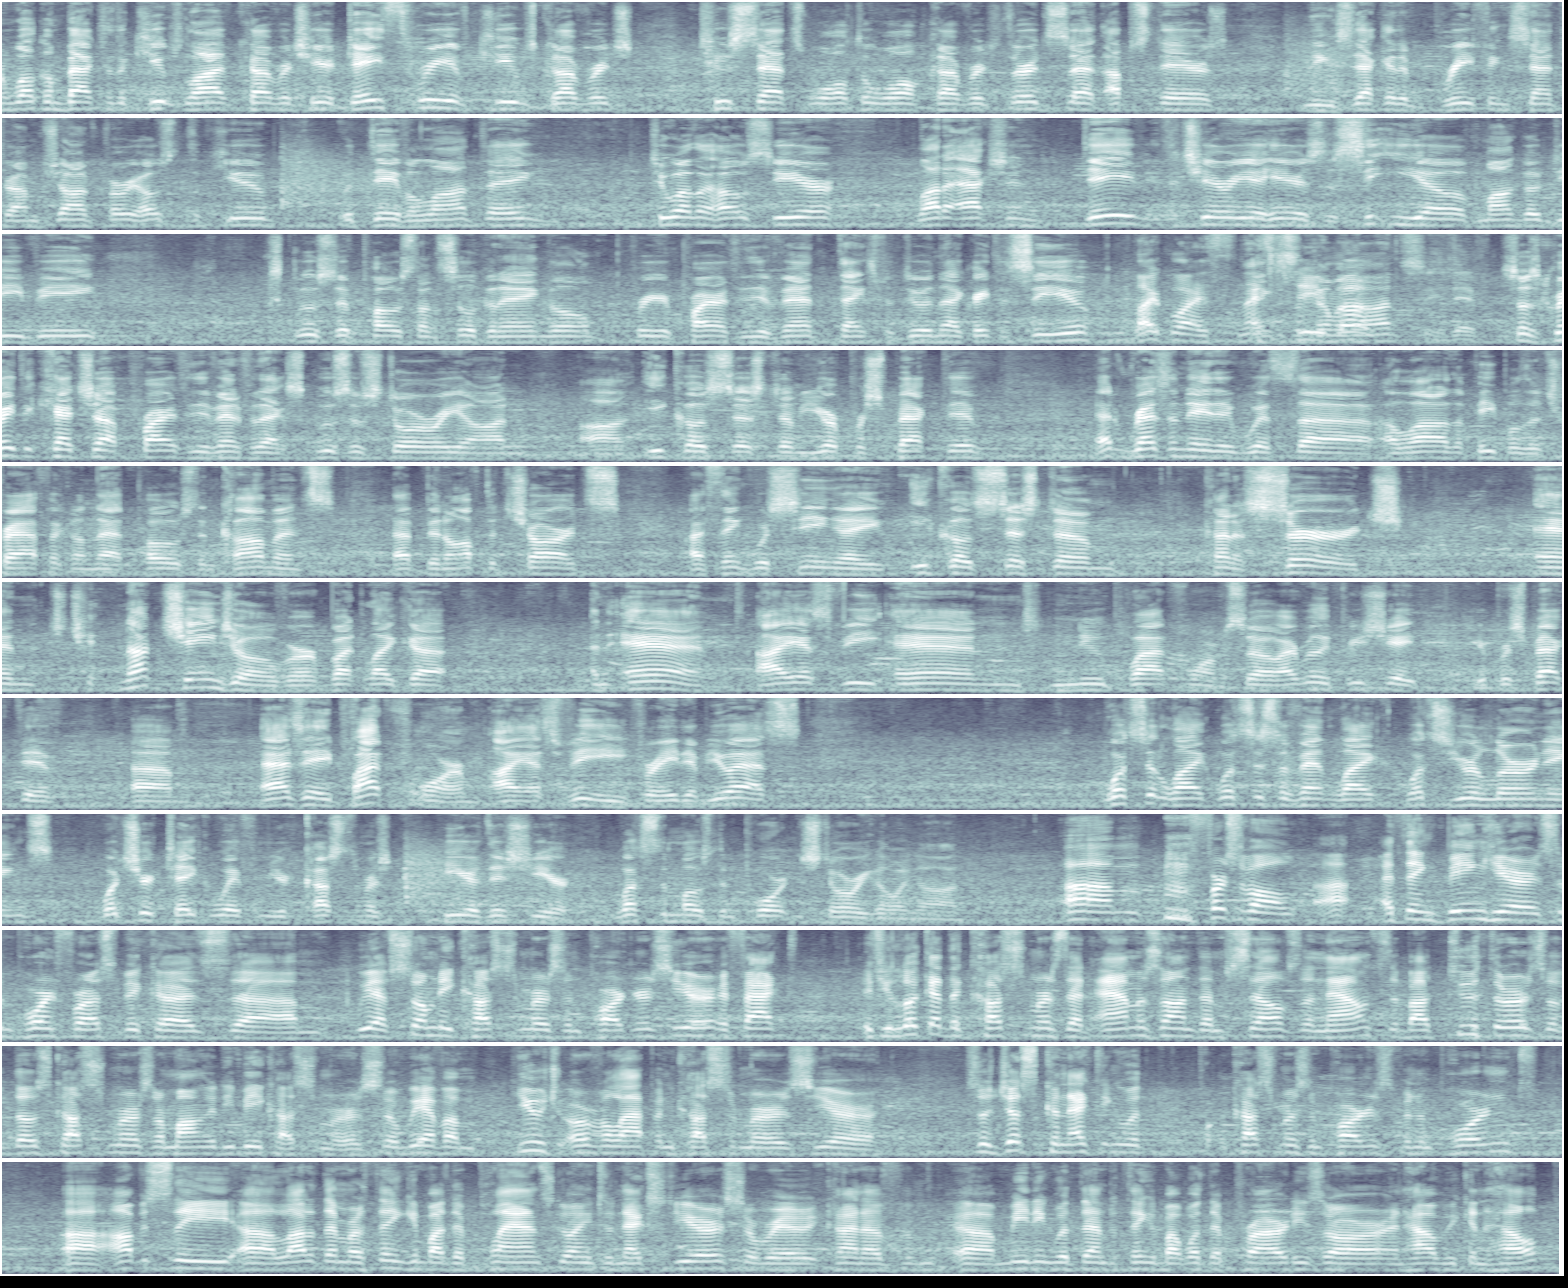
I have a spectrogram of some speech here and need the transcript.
everyone. Welcome back to theCUBE's live coverage here. Day three of CUBE's coverage. Two sets, wall-to-wall -wall coverage. Third set upstairs in the Executive Briefing Center. I'm John Furrier, host of theCUBE with Dave Vellante. Two other hosts here. A lot of action. Dev Ittycheria here is the CEO of MongoDB. Exclusive post on SiliconANGLE prior to the event. Thanks for doing that, great to see you. Likewise, nice Thanks to see you both. On. See you, Dave. So it's great to catch up prior to the event for that exclusive story on, on ecosystem, your perspective. That resonated with uh, a lot of the people, the traffic on that post and comments have been off the charts. I think we're seeing a ecosystem kind of surge and ch not changeover, but like a, an end, ISV end new platform. So I really appreciate your perspective. Um, as a platform, ISV for AWS, What's it like? What's this event like? What's your learnings? What's your takeaway from your customers here this year? What's the most important story going on? Um, first of all, uh, I think being here is important for us because um, we have so many customers and partners here. In fact, if you look at the customers that Amazon themselves announced, about two thirds of those customers are MongoDB customers. So we have a huge overlap in customers here. So just connecting with customers and partners has been important. Uh, obviously, uh, a lot of them are thinking about their plans going to next year, so we're kind of uh, meeting with them to think about what their priorities are and how we can help.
